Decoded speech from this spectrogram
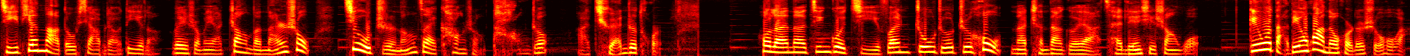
几天呢都下不了地了。为什么呀？胀得难受，就只能在炕上躺着啊，蜷着腿儿。后来呢，经过几番周折之后，那陈大哥呀才联系上我。给我打电话那会儿的时候啊，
